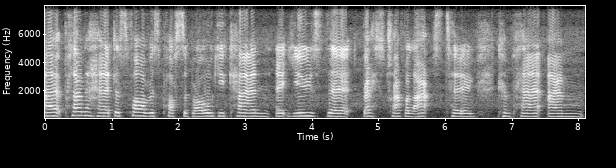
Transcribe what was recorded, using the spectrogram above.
uh, plan ahead as far as possible. You can uh, use the best travel apps to compare and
